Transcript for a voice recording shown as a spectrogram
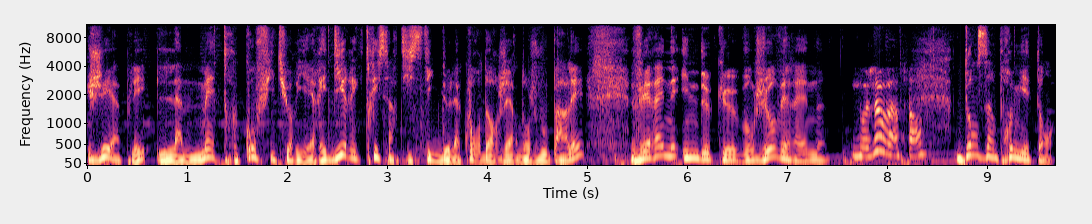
j'ai appelé la maître confiturière et directrice artistique de la cour d'Orgère dont je vous parlais, Vérène Indeke. Bonjour Vérène. Bonjour Vincent. Dans un premier temps,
